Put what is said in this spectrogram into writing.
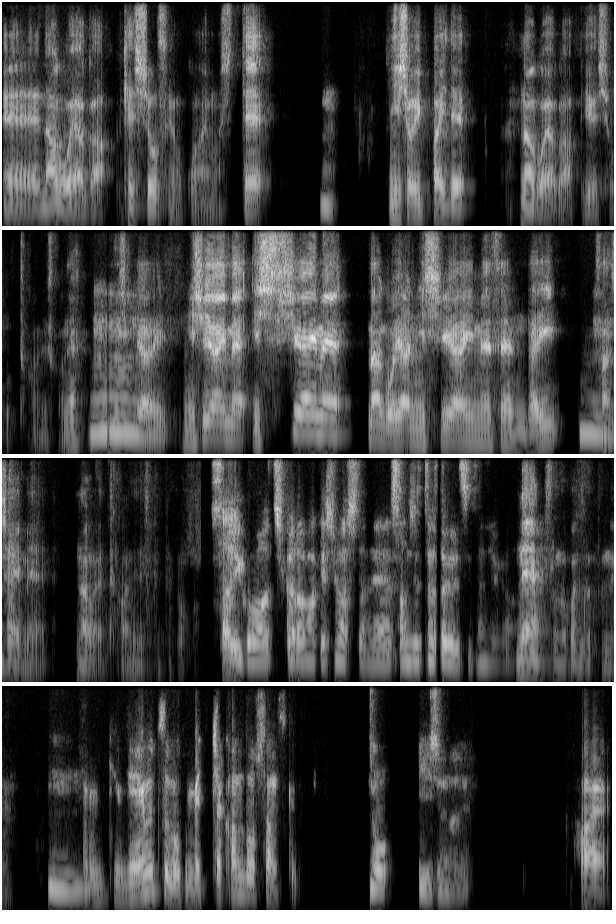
えー名古屋が決勝戦を行いまして、うん2勝1敗で名古屋が優勝って感じですかね。う2試合ん。、2試合目、1試合目名古屋、2試合目仙台、うん3試合目名古屋って感じでしたけど。最後は力負けしましたね。30点差ぐらいついたんじゃないかな。ね、そんな感じだったね。うん。ゲーム2僕めっちゃ感動したんですけど。お、いいじゃない。はい。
